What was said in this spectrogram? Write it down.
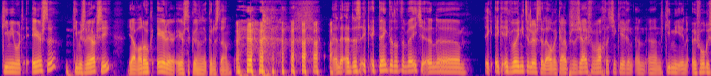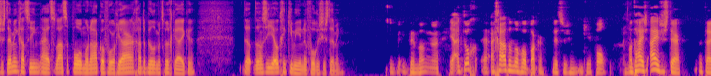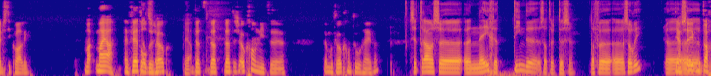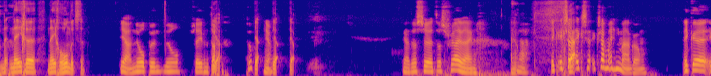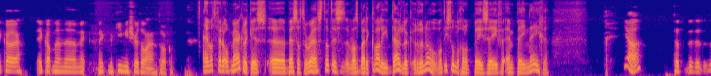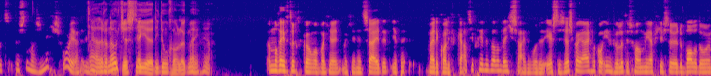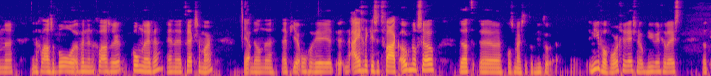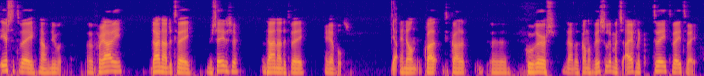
Kimi wordt eerste, Kimi's reactie, ja, we hadden ook eerder eerste kunnen, kunnen staan. En, en dus ik, ik denk dat het een beetje een... eh, ik, ik, ik wil je niet teleurstellen, Elwin Kuipers. Als jij verwacht dat je een keer een, een, een Kimi in euforische stemming gaat zien... Hij had zijn laatste pole in Monaco vorig jaar. Ga de beelden maar terugkijken. Dat, dan zie je ook geen Kimi in euforische stemming. Ik, ben- ik ben bang. eh, ja, en toch, eh, hij gaat hem nog wel pakken dit seizoen. Een keer Paul. Want hij is ijzersterk eh, tijdens die kwalie. Maar, maar ja, en Vettel Dat dus ook. Ja. Dat, dat, dat is ook gewoon niet... dat moeten we ook gewoon toegeven. Zit trouwens een negen tiende zat er tussen. Of, sorry? Ja, eh, 87. ne- negen, negen honderdste. Ja, 0.087. Toch? Ja, ja. ja, ja. Het was, eh, het was vrij weinig. Ja. Ja. Ik, ik, zag, Ja. ik, ik zag hem echt niet meer aankomen. Ik, eh, ik, eh, ik had mijn, mijn, Kimi-shirt al aangetrokken. En wat verder opmerkelijk is, best of the rest, dat is, was bij de quali duidelijk Renault. Want die stonden gewoon op P7 en P9. Ja, dat, dat, dat, daar stonden ze netjes voor, ja. Ja, de Renaultjes, die, die doen gewoon leuk mee. Ja. Om nog even terug te komen op wat jij, wat jij net zei. Dit, je hebt, bij de kwalificatie begint het wel een beetje saai te worden. De eerste zes kan je eigenlijk al invullen. Het is gewoon meer eventjes eh, de ballen door een, eh, in een glazen bol of in een glazen kom leggen. En eh, trek ze maar. Ja. En dan eh, heb je ongeveer... eh, en eigenlijk is het vaak ook nog zo dat... eh, volgens mij is dat tot nu toe... eh, in ieder geval vorige race en ook nu weer geweest. Dat eerste twee... Nou, nu eh, Ferrari. Daarna de twee Mercedes'en. Daarna de twee Red Bulls. Ja. En dan qua, qua eh, coureurs, nou dat kan nog wisselen, maar het is eigenlijk 2-2-2.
